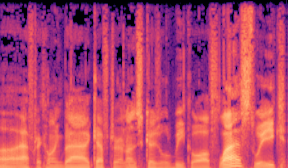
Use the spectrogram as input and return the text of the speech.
uh, after coming back after an unscheduled week off last week.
